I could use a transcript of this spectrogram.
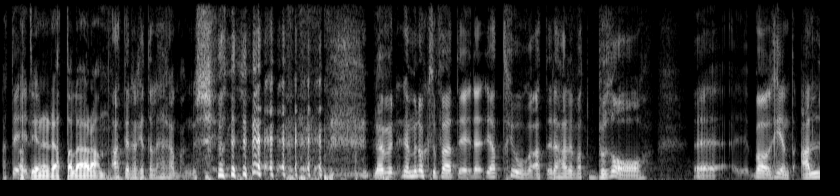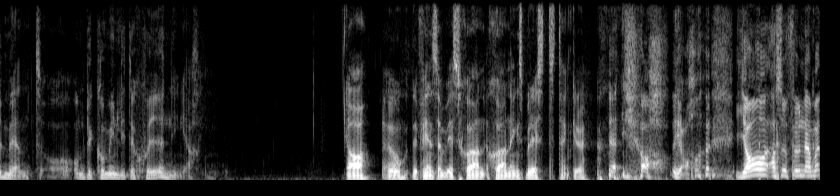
att det är, Att det är den rätta läran. att det är den rätta läran, Magnus. nej, men, nej, men också för att det, det, jag tror att det hade varit bra, eh, bara rent allmänt, om det kom in lite sköningar. Ja, Ja. jo, det finns en viss skön, sköningsbrist, tänker du. Ja, ja, ja, alltså för när man...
